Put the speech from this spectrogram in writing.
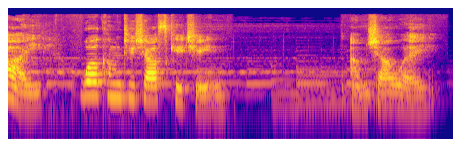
Hi, welcome to Xiao's Kitchen. I'm Xiao Wei.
